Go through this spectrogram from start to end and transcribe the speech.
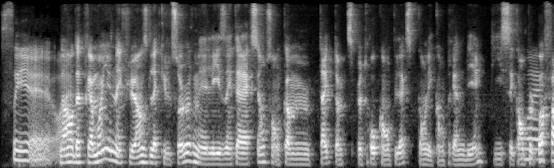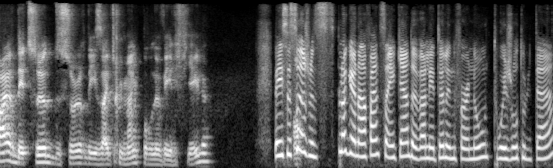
C'est. euh, ouais. Non, d'après moi, il y a une influence de la culture, mais les interactions sont comme peut-être un petit peu trop complexes pour qu'on les comprenne bien. Puis c'est qu'on Ouais. peut pas faire d'études sur des êtres humains pour le vérifier. Là. Ben, c'est ça, je me dis, si tu plugues un enfant de 5 ans devant Little Inferno tous les jours, tout le temps,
